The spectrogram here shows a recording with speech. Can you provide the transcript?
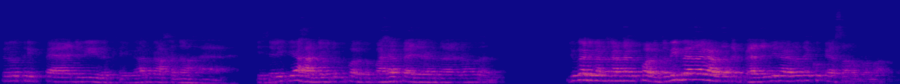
ਫਿਰ ਉਹ ਤੇਰੀ ਪੈਜ ਵੀ ਰੱਖੇਗਾ, ਰੱਖਦਾ ਹੈ। ਇਸੇ ਲਈ ਕਿਹਾ, ਹਰ ਜਗ ਜੁਗ ਭਗਤ ਪਾਇਆ, ਪੈਜ ਰੱਖਦਾ ਹੈ ਰਾਮਦਾਸ ਜੁਗਾ ਜੁਗੰਤਰਾ ਦਾ ਭਗਤ ਵੀ ਪੈਦਾ ਕਰਦਾ ਤੇ ਪੈਜ ਵੀ ਰੱਖਦਾ। ਦੇਖੋ ਕੈਸਾ ਉਹ ਪਰਮਾਤਮਾ।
